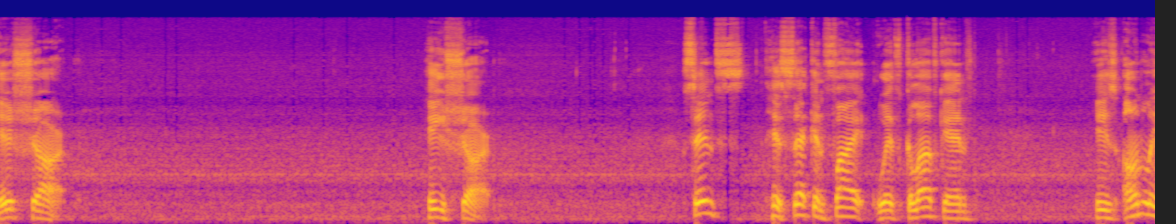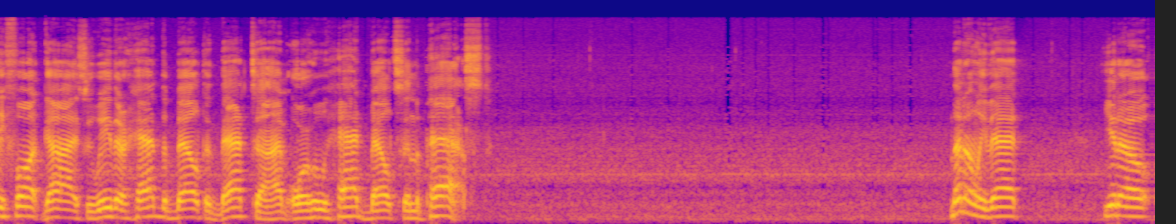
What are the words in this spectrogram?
is sharp. He's sharp. Since his second fight with Golovkin, he's only fought guys who either had the belt at that time or who had belts in the past. Not only that, you know,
